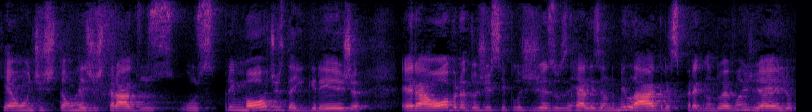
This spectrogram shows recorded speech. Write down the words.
que é onde estão registrados os primórdios da igreja, era a obra dos discípulos de Jesus realizando milagres, pregando o evangelho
